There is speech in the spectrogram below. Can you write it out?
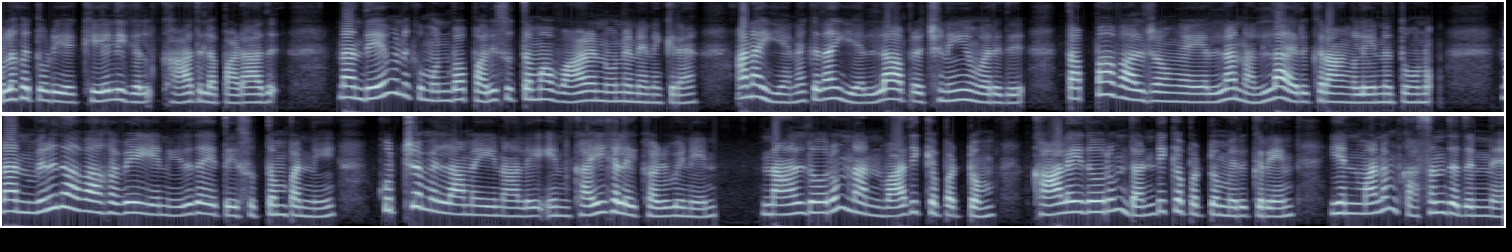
உலகத்துடைய கேலிகள் காதில் படாது. நான் தேவனுக்கு முன்பாக பரிசுத்தமாக வாழணும்னு நினைக்கிறேன். ஆனால் எனக்கு தான் எல்லா பிரச்சனையும் வருது. தப்பாக வாழ்கிறவங்க எல்லாம் நல்லா இருக்கிறாங்களேன்னு தோணும். நான் விருதாவாகவே என் இருதயத்தை சுத்தம் பண்ணி குற்றமில்லாமையினாலே என் கைகளை கழுவினேன். நாள்தோறும் நான் வாதிக்கப்பட்டும் காலைதோறும் தண்டிக்கப்பட்டும் இருக்கிறேன். என் மனம் கசந்ததுன்னு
